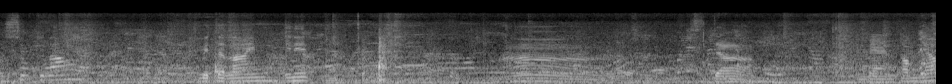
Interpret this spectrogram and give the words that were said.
So soup tulang with the lime in it. Ah, star. And then tom yum.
